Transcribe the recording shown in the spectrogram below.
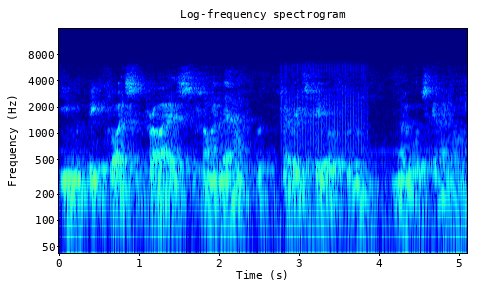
you would be quite surprised to find out that very few of them know what's going on.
